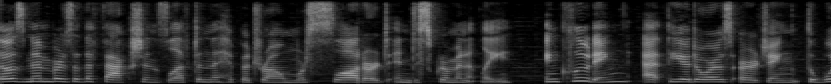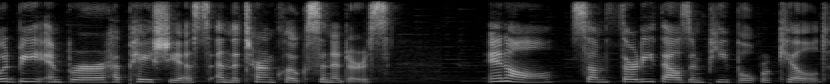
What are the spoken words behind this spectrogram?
Those members of the factions left in the Hippodrome were slaughtered indiscriminately, including, at Theodora's urging, the would be Emperor Hypatius and the Turncloak senators. In all, some 30,000 people were killed.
